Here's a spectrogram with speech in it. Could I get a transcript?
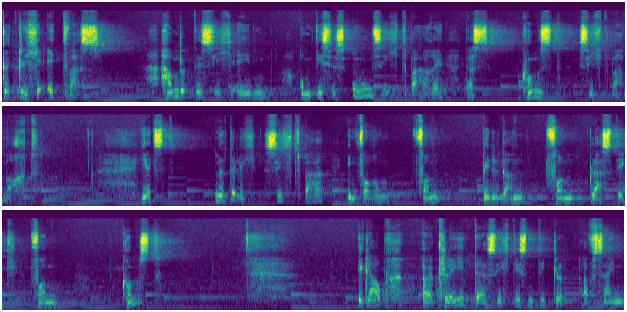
göttliche Etwas, handelt es sich eben um dieses Unsichtbare, das Kunst sichtbar macht. Jetzt natürlich sichtbar in Form von Bildern, von Plastik, von Kunst. Ich glaube, Klee, der sich diesen Titel auf sein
